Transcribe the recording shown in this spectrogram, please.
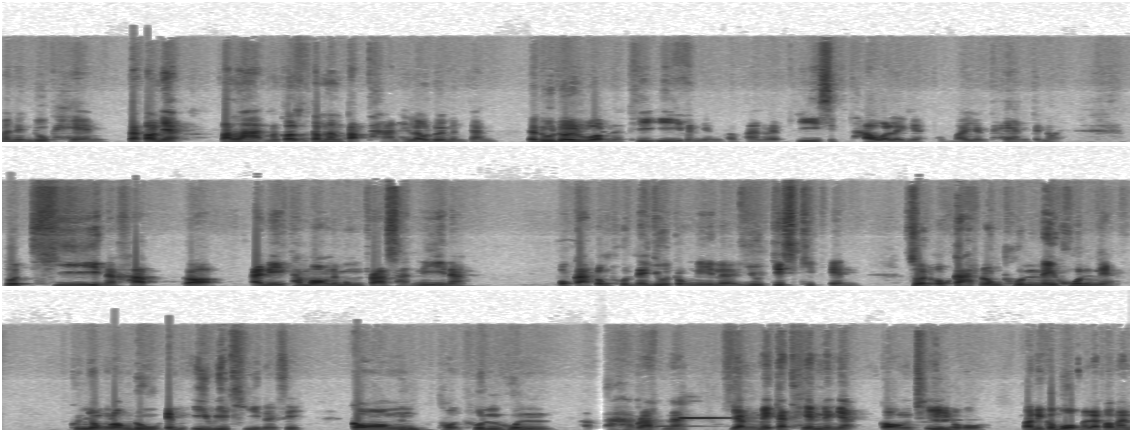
มันยังดูแพง แต่ตอนเนี้ยตลาดมันก็กำลังปรับฐานให้เราด้วยเหมือนกัน แต่ดูโดยรวมนะ PE มันยังประมาณแบบยี่สิบเท่าอะไรเงี้ย ผมว่ายังแพงไปหน่อย ตัว T นะครับ ก็อันนี้ถ้ามองในมุมตราสารหนี้นะ โอกาสลงทุนเนี่ยอยู่ตรงนี้เลย you just keep n ส่วนโอกาสลงทุนในหุ้นเนี่ย คุณหยงลองดู MEVT หน่อยสิ กองทุนหุ้นสหรัฐนะ อย่างเมกะเทนอย่างเงี้ย กองที่โอ้โห ตอนนี้ก็บวกมาแล้วประมาณ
